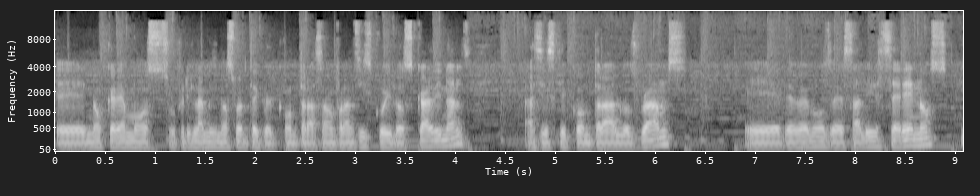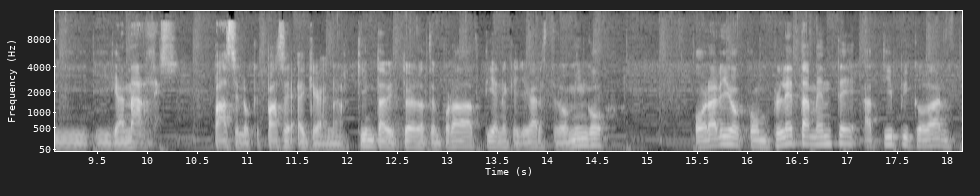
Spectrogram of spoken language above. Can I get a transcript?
eh, no queremos sufrir la misma suerte que contra San Francisco y los Cardinals. Así es que contra los Rams eh, debemos de salir serenos y, y ganarles. Pase lo que pase, hay que ganar. Quinta victoria de la temporada tiene que llegar este domingo. Horario completamente atípico, Dan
